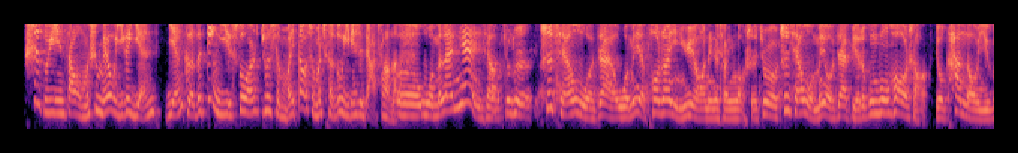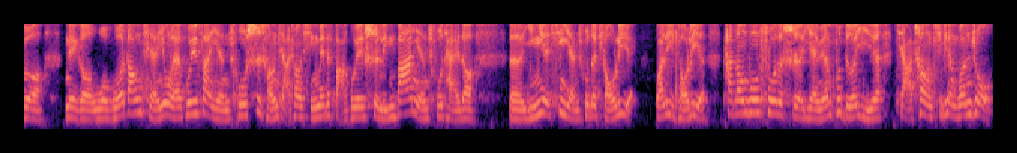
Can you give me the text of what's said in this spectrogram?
世俗意义上，我们是没有一个严严格的定义说就是什么到什么程度一定是假唱的。呃，我们来念一下吧，就是之前我在。我们也抛砖引玉啊，那个小英老师，就是之前我们有在别的公众号上有看到一个那个我国当前用来规范演出市场假唱行为的法规是零八年出台的，呃，营业性演出的条例管理条例，它当中说的是演员不得以假唱欺骗观众，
